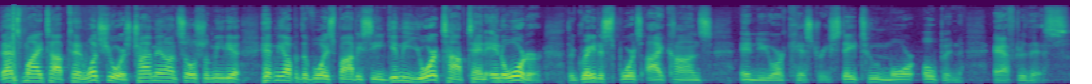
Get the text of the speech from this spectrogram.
That's my top 10. What's yours? Chime in on social media. Hit me up at The Voice Bobby C and give me your top 10 in order. The greatest sports icons in New York history. Stay tuned. More open after this.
